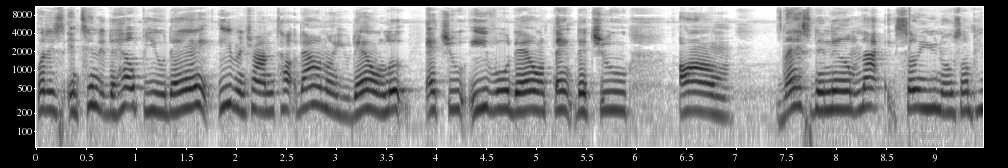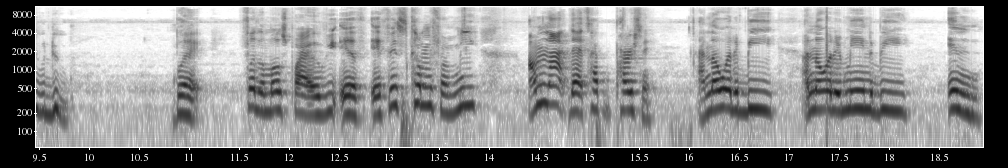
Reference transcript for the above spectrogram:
but it's intended to help you. They ain't even trying to talk down on you. They don't look at you evil. They don't think that you um less than them. Not so you know some people do, but for the most part, if you, if, if it's coming from me, I'm not that type of person. I know what it be. I know what it mean to be in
